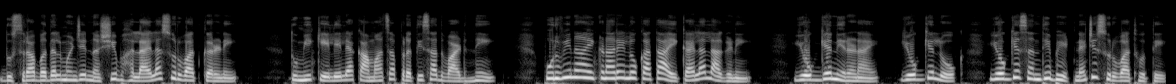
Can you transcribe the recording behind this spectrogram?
दुसरा बदल म्हणजे नशीब हलायला सुरुवात करणे. तुम्ही केलेल्या कामाचा प्रतिसाद वाढणे. पूर्वी न ऐकणारे लोक आता ऐकायला लागणे. योग्य निर्णय योग्य लोक योग्य संधी भेटण्याची सुरुवात होते.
